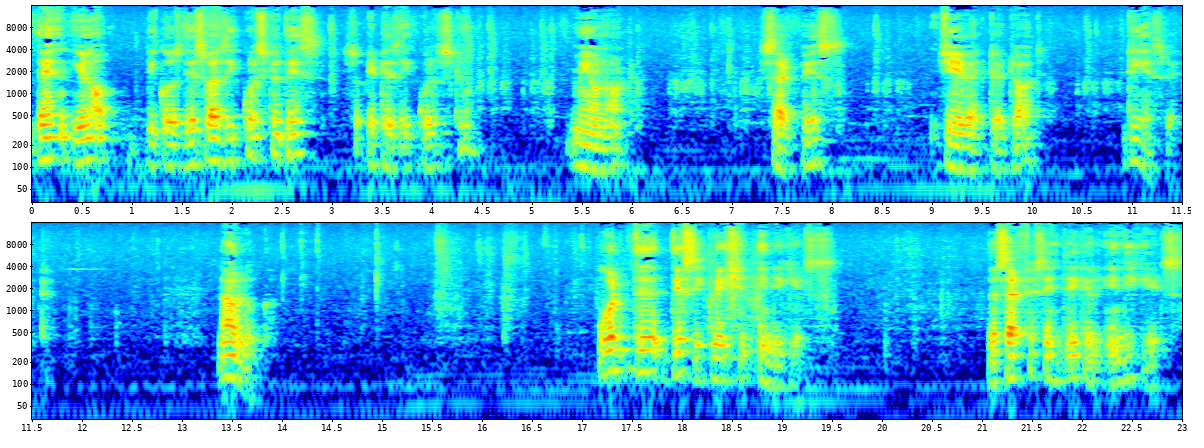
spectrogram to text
Then, you know, because this was equals to this, so it is equals to mu naught surface j vector dot ds vector. Now look, what the, this equation indicates, the surface integral indicates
